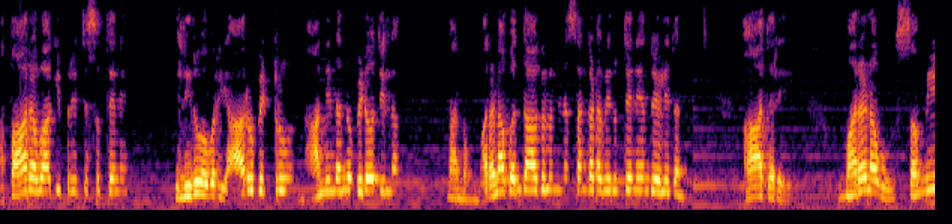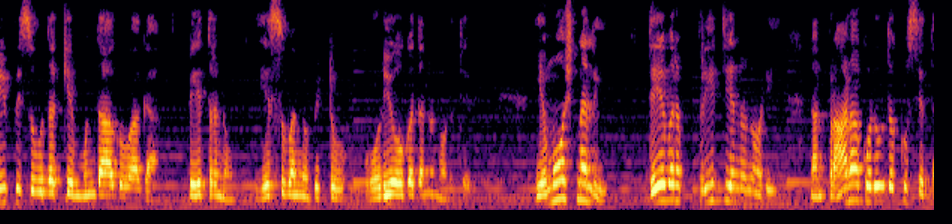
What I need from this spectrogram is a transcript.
ಅಪಾರವಾಗಿ ಪ್ರೀತಿಸುತ್ತೇನೆ. ಇಲ್ಲಿರುವವರು ಯಾರು ಬಿಟ್ಟರು ನಾನು ನಿನ್ನನ್ನು ಬಿಡೋದಿಲ್ಲ. ನಾನು ಮರಣ ಬಂದಾಗಲೂ ನಿನ್ನ ಸಂಗಡವಿರುತ್ತೇನೆ ಎಂದು ಹೇಳಿದನು. ಆದರೆ ಮರಣವು ಸಮೀಪಿಸುವುದಕ್ಕೆ ಮುಂದಾಗುವಾಗ ಪೇತ್ರನು ಯೇಸುವನ್ನು ಬಿಟ್ಟು ಓಡಿ ಹೋಗೋದನ್ನು ನೋಡುತ್ತೇವೆ. ಎಮೋಷ್ನಲಿ ದೇವರ ಪ್ರೀತಿಯನ್ನು ನೋಡಿ ನಾನು ಪ್ರಾಣ ಕೊಡುವುದಕ್ಕೂ ಸಿದ್ಧ.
